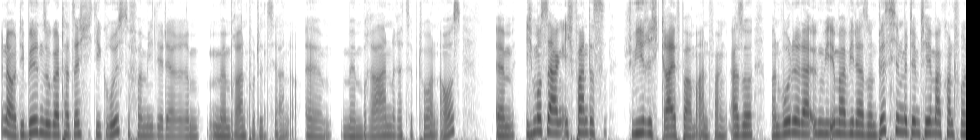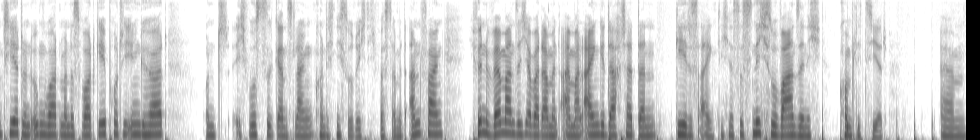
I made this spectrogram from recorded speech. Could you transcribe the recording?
Genau, die bilden sogar tatsächlich die größte Familie der Rem Membranpotenzialen, äh, Membranrezeptoren aus. Ähm, ich muss sagen, ich fand es schwierig greifbar am Anfang. Also man wurde da irgendwie immer wieder so ein bisschen mit dem Thema konfrontiert und irgendwo hat man das Wort G-Protein gehört und ich wusste ganz lang, konnte ich nicht so richtig was damit anfangen. Ich finde, wenn man sich aber damit einmal eingedacht hat, dann geht es eigentlich. Es ist nicht so wahnsinnig kompliziert. Ähm,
